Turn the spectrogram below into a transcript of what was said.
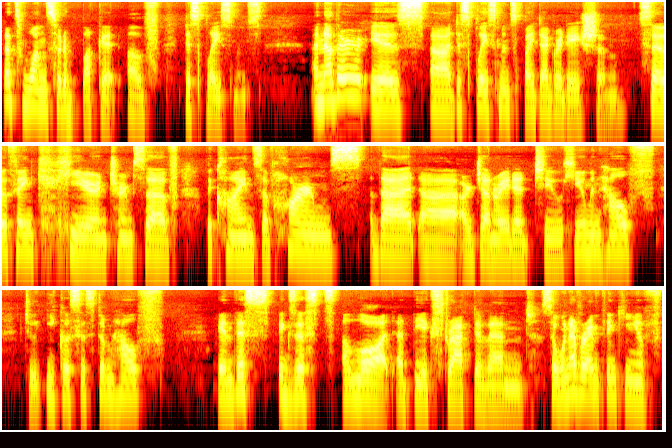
That's one sort of bucket of displacements. Another is uh, displacements by degradation. So think here in terms of the kinds of harms that uh, are generated to human health, to ecosystem health. And this exists a lot at the extractive end. So whenever I'm thinking of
